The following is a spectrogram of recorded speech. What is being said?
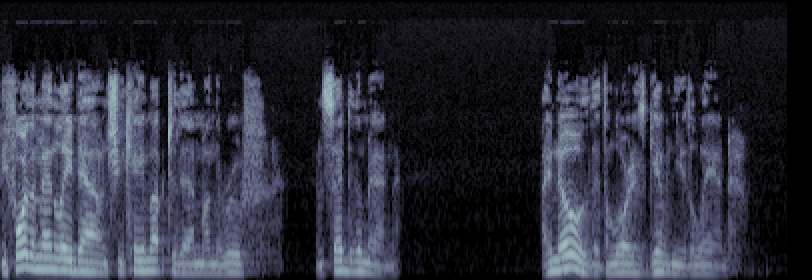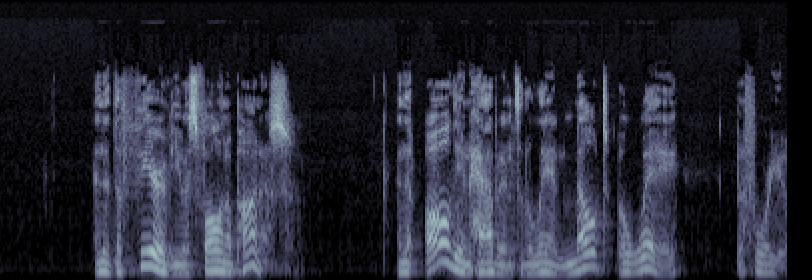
Before the men lay down, she came up to them on the roof and said to the men, I know that the Lord has given you the land and that the fear of you has fallen upon us, and that all the inhabitants of the land melt away before you.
